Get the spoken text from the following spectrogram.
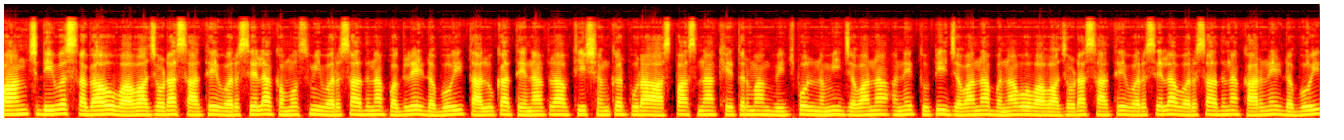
પાંચ દિવસ અગાઉ વાવાઝોડા સાથે વરસેલા કમોસમી વરસાદના પગલે ડભોઈ તાલુકા તેનાતલાવથી શંકરપુરા આસપાસના ખેતરમાં વીજપોલ નમી જવાના અને તૂટી જવાના બનાવો વાવાઝોડા સાથે વરસેલા વરસાદના કારણે ડભોઈ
